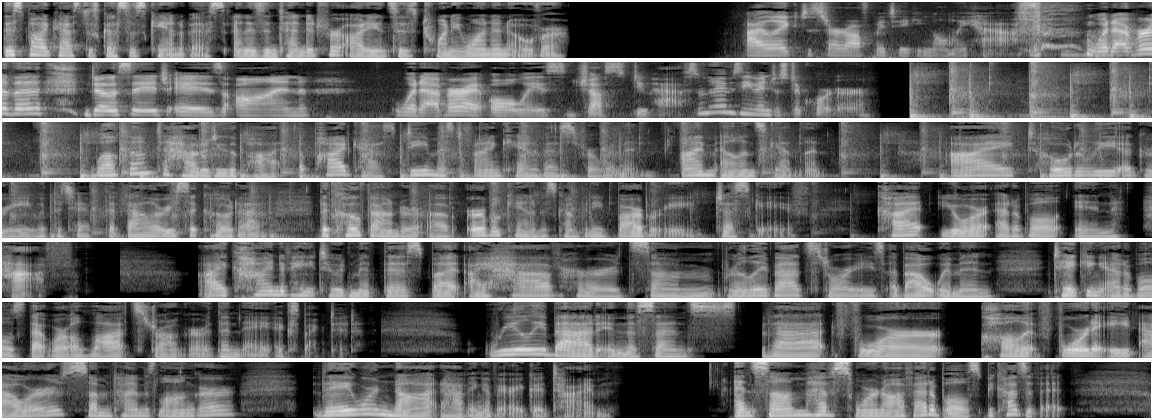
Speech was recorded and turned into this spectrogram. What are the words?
This podcast discusses cannabis and is intended for audiences 21 and over. I like to start off by taking only half. Mm-hmm. Whatever the dosage is on whatever, I always just do half. Sometimes even just a quarter. Welcome to How to Do the Pot, a podcast demystifying cannabis for women. I'm Ellen Scanlon. I totally agree with the tip that Valerie Sakota, the co founder of herbal cannabis company Barbari, just gave. Cut your edible in half. I kind of hate to admit this, but I have heard some really bad stories about women taking edibles that were a lot stronger than they expected really bad in the sense that for call it four to eight hours, sometimes longer, they were not having a very good time. And some have sworn off edibles because of it,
